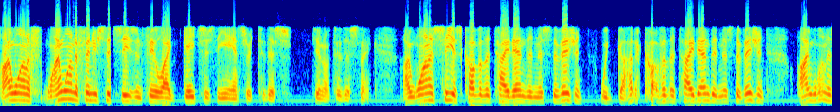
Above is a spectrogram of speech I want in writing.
I want to I want to finish this season feel like Gates is the answer to this you know to this thing. I want to see us cover the tight end in this division. We got to cover the tight end in this division. I want to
